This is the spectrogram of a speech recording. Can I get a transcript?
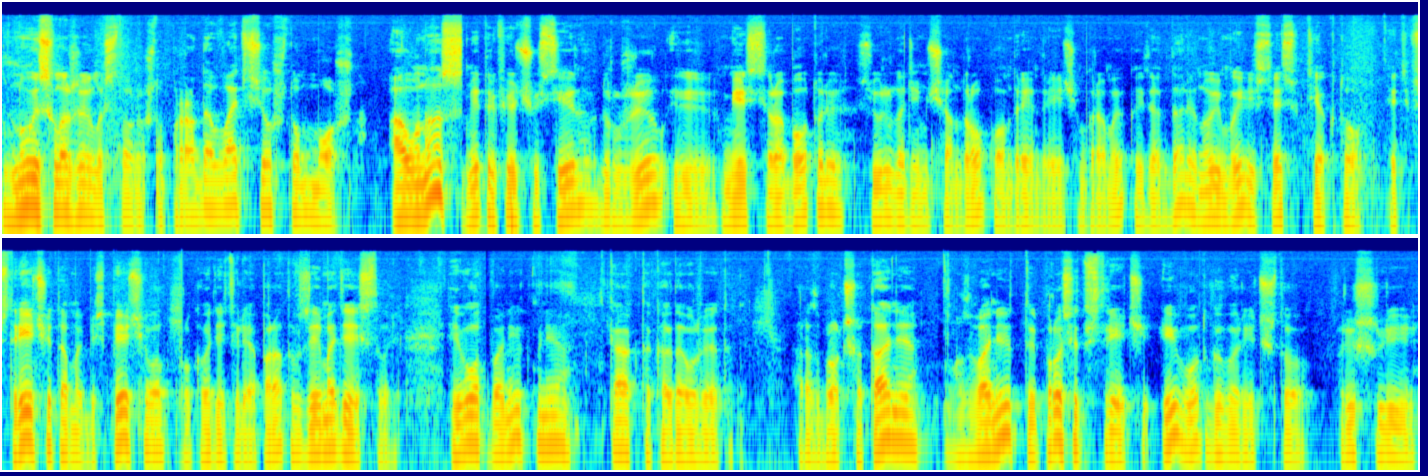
Ну и сложилось тоже, что продавать все, что можно. А у нас Дмитрий Федорович Устинов дружил и вместе работали с Юрием Владимировичем Андроповым, Андреем Андреевичем Громыко и так далее. Ну и мы, естественно, те, кто эти встречи там обеспечивал, руководители аппаратов взаимодействовали. И вот звонит мне как-то, когда уже этот разброд шатания, звонит и просит встречи. И вот говорит, что пришли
